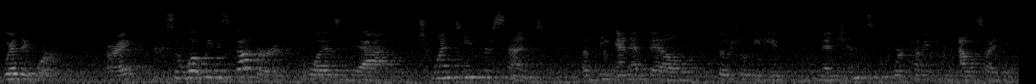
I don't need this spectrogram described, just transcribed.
where they were social media mentions were coming from outside the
